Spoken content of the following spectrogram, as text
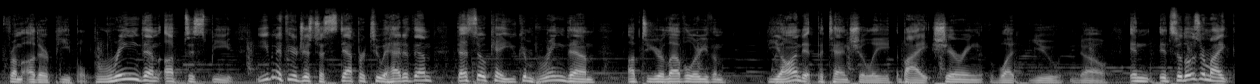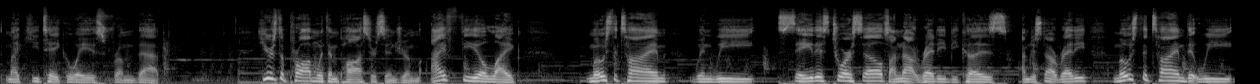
from other people. Bring them up to speed. Even if you're just a step or two ahead of them, that's okay. You can bring them up to your level or even beyond it potentially by sharing what you know. And, and so those are my my key takeaways from that. Here's the problem with imposter syndrome. I feel like most of the time when we say this to ourselves, I'm not ready because I'm just not ready. Most of the time that we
